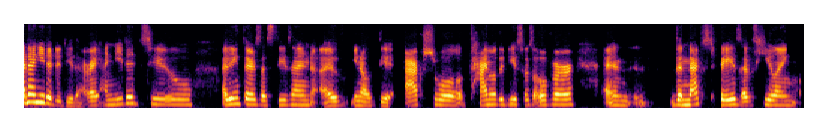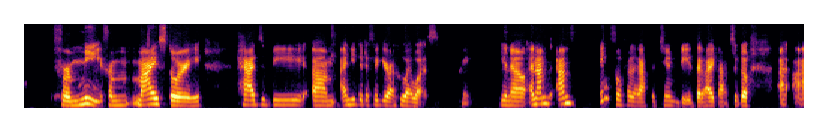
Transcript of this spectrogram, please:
And i needed to do that right? I needed to i think there's a season of you know the actual time of abuse was over and the next phase of healing for me from my story had to be um, i needed to figure out who i was right. you know and i'm i'm thankful for that opportunity that i got to go. I i,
